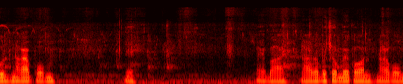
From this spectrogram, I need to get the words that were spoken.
0 นะครับผมนี่ บายบายลาท่านผู้ชมไปก่อนนะครับผม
